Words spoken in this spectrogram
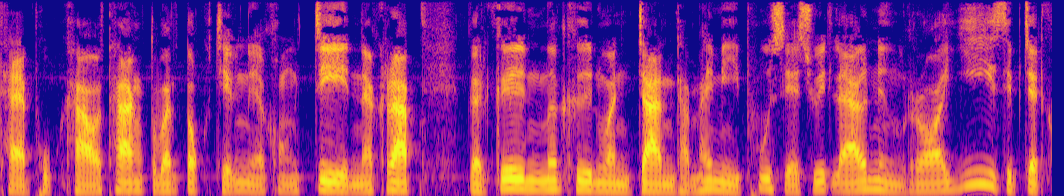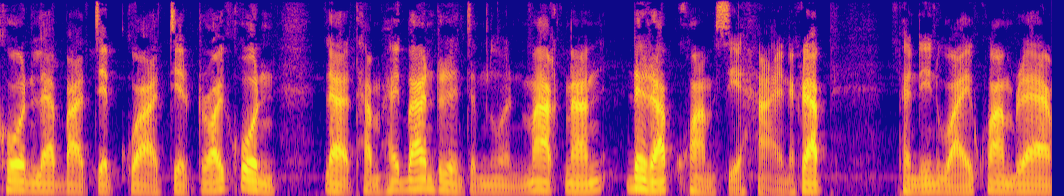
แถบภูเขาทางตะวันตกเฉียงเหนือของจีนนะครับ เกิดขึ้นเมื่อคืนวันจันทร์ทำให้มีผู้เสียชีวิตแล้ว 127 คน และบาดเจ็บกว่า 700 คน และทำให้บ้านเรือนจำนวนมากนั้น ได้รับความเสียหายนะครับแผ่นดินไหวความแรง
